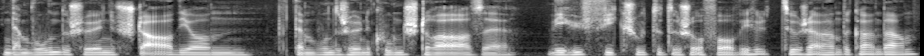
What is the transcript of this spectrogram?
in diesem wunderschönen Stadion, auf diesem wunderschönen Kunststraße. Wie häufig shootet ihr schon vor? Wie viele Zuschauer haben ihr in Bern?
